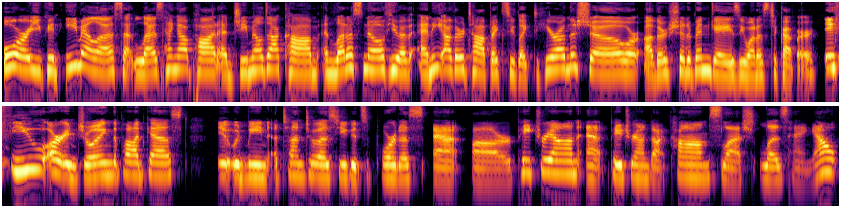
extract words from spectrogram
Or you can email us at lezhangoutpod at gmail.com and let us know if you have any other topics you'd like to hear on the show or other should have been gays you want us to cover. If you are enjoying the podcast, it would mean a ton to us. You could support us at our Patreon at patreon.com slash lezhangout.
